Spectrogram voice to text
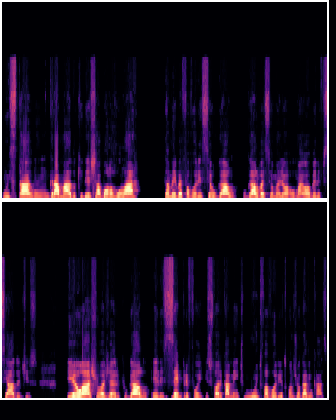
Um, está, um gramado que deixa a bola rolar também vai favorecer o Galo. O Galo vai ser o melhor, o maior beneficiado disso. E eu acho, Rogério, que o Galo, ele sempre foi, historicamente, muito favorito quando jogava em casa.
